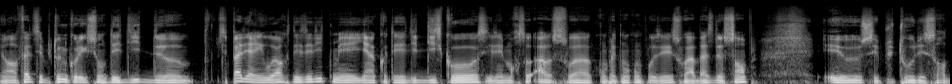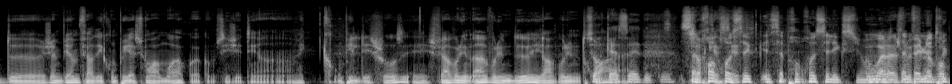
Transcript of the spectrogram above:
Et en fait, c'est plutôt une collection d'édits de... C'est pas des reworks, des edits, mais il y a un côté edit disco, c'est des morceaux house soit complètement composés, soit à base de samples. Et euh, c'est plutôt des sortes de... J'aime bien me faire des compilations à moi, quoi, comme si j'étais un mec qui compile des choses. Et je fais un volume 1, volume 2 et un volume 3. Sur cassette et tout. sa propre, sé- sa propre sélection. Voilà, je me fais le ma truc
